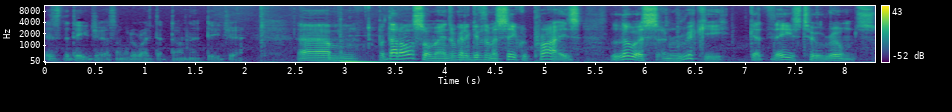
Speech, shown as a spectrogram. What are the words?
is the DJ, so I'm going to write that down that DJ. Um, but that also means I'm going to give them a secret prize. Lewis and Ricky get these two rooms.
